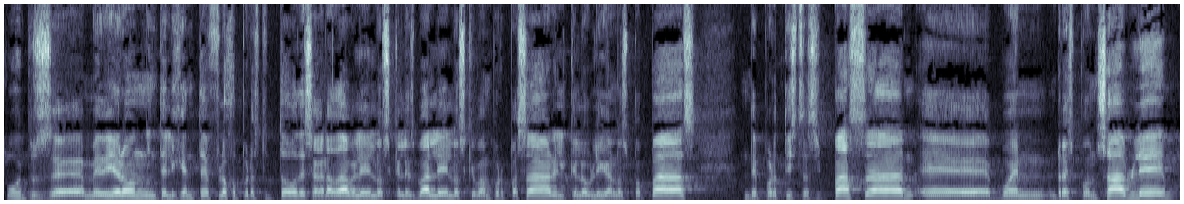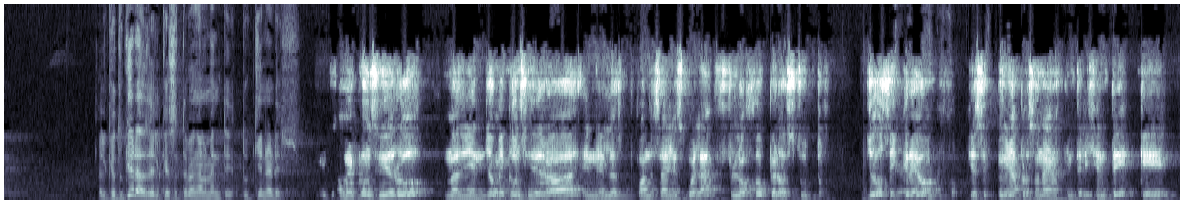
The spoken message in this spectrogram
Uy, pues eh, me dieron inteligente, flojo pero astuto, desagradable, los que les vale, los que van por pasar, el que lo obligan los papás, deportistas si pasan, eh, buen responsable, el que tú quieras, el que se te venga a la mente. ¿Tú quién eres? Yo me considero, más bien, yo me consideraba en el, cuando estaba en la escuela flojo pero astuto. Yo sí creo que soy una persona inteligente que,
